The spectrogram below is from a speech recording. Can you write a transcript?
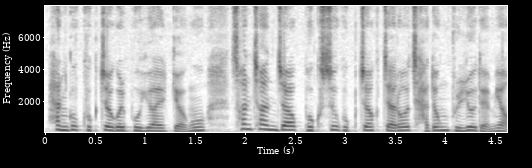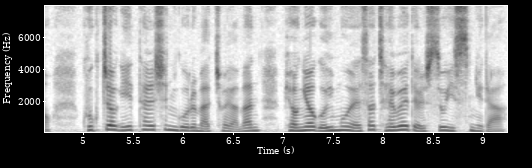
한국 국적을 보유할 경우 선천적 복수 국적자로 자동 분류되며 국적 이탈 신고를 마쳐야만 병역 의무에서 제외될 수 있습니다.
